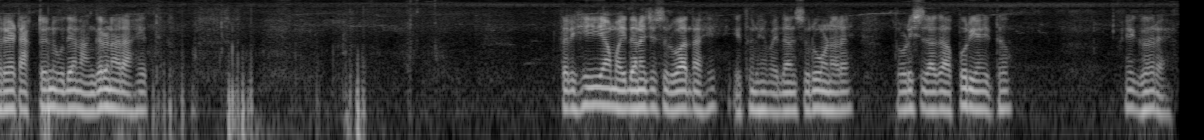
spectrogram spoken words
तर या ट्रॅक्टरने उद्या नांगरणार आहेत. तर ही या मैदानाची सुरुवात आहे. इथून हे मैदान सुरू होणार आहे. थोडीशी जागा अपुरी आहे इथं. हे घर आहे.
